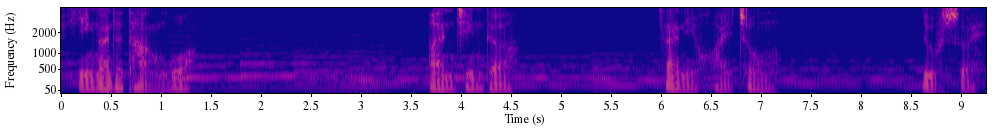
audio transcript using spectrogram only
平安的躺卧，安静的在你怀中。入睡。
